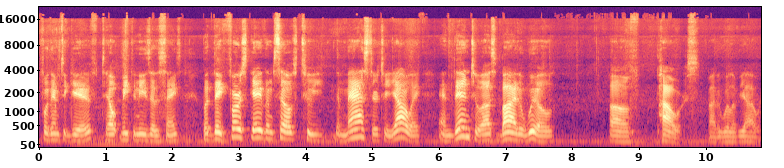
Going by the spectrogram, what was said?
for them to give to help meet the needs of the saints, but they first gave themselves to the Master, to Yahweh, and then to us by the will of powers, by the will of Yahweh.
